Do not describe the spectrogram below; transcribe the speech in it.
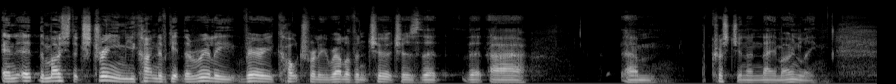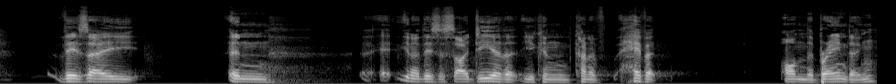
and at the most extreme, you kind of get the really very culturally relevant churches that that are um, Christian in name only. There's a in you know there's this idea that you can kind of have it on the branding,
